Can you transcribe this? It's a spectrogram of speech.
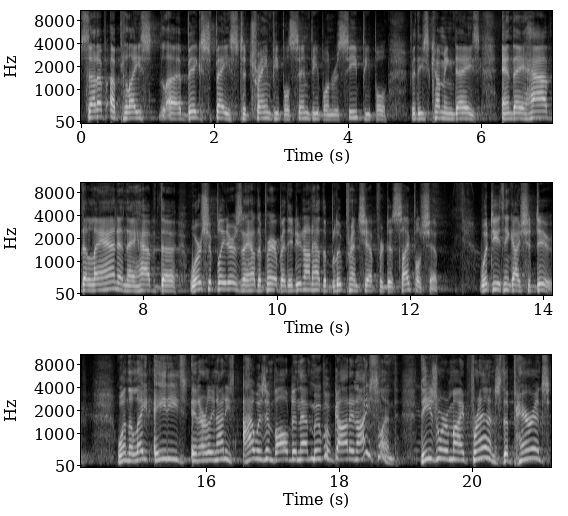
Set up a place, a big space to train people, send people, and receive people for these coming days. And they have the land and they have the worship leaders, and they have the prayer, but they do not have the blueprints yet for discipleship. What do you think I should do? Well, in the late 80s and early 90s, I was involved in that move of God in Iceland. These were my friends. The parents,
